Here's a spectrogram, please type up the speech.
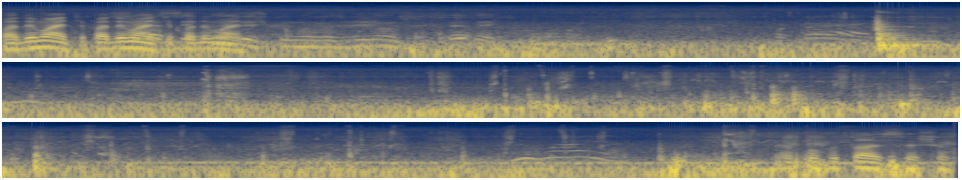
Поднимайте, поднимайте, поднимайте. мы разберемся с этой. Я попытаюсь сейчас.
